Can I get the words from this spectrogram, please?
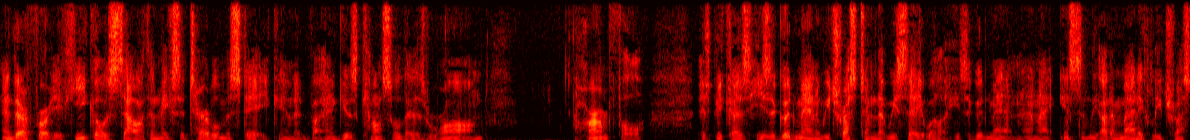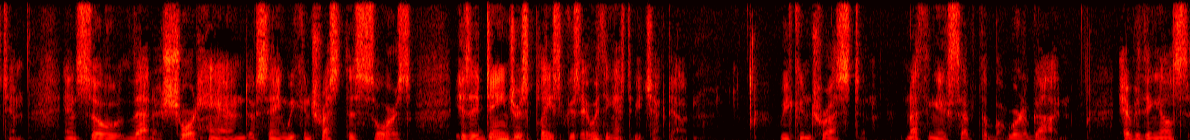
And therefore, if he goes south and makes a terrible mistake and, advi- and gives counsel that is wrong, harmful, it's because he's a good man and we trust him that we say, well, he's a good man. And I instantly, automatically trust him. And so that shorthand of saying we can trust this source is a dangerous place because everything has to be checked out. We can trust nothing except the Word of God. Everything else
